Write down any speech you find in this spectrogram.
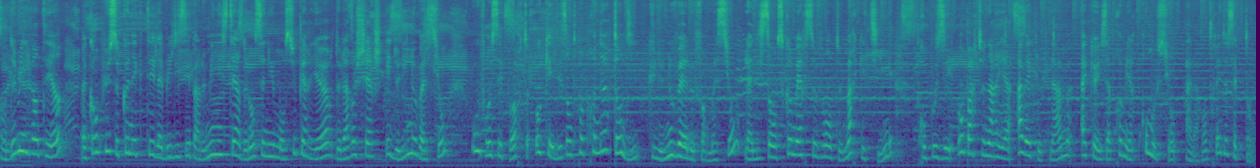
En 2021, un campus connecté labellisé par le ministère de l'Enseignement supérieur, de la Recherche et de l'Innovation ouvre ses portes au quai des entrepreneurs, tandis qu'une nouvelle formation, la licence commerce-vente marketing, proposée en partenariat avec le CNAM, accueille sa première promotion à la rentrée de septembre.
